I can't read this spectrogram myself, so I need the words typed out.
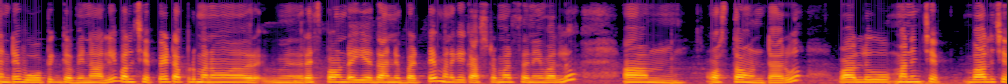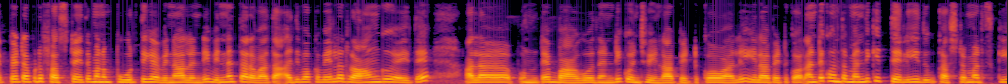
అంటే ఓపిక్గా వినాలి. వాళ్ళు చెప్పేటప్పుడు మనం రెస్పాండ్ అయ్యే దాన్ని బట్టే మనకి కస్టమర్స్ అనేవాళ్ళు వస్తూ ఉంటారు. వాళ్ళు మనం చెప్ వాళ్ళు చెప్పేటప్పుడు ఫస్ట్ అయితే మనం పూర్తిగా వినాలండి. విన్న తర్వాత అది ఒకవేళ రాంగ్ అయితే అలా ఉంటే బాగోదండి. కొంచెం ఇలా పెట్టుకోవాలి ఇలా పెట్టుకోవాలి. అంటే కొంతమందికి తెలియదు కస్టమర్స్కి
